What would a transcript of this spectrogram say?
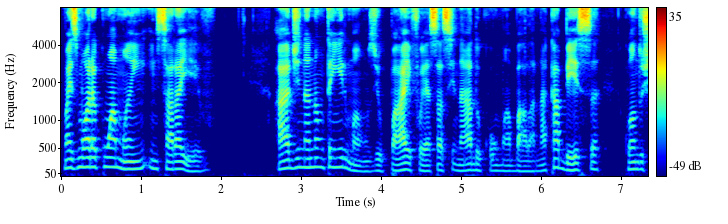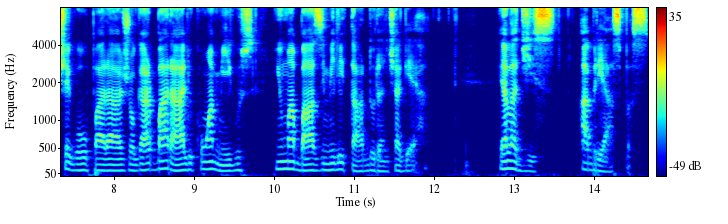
mas mora com a mãe em Sarajevo. Adna não tem irmãos e o pai foi assassinado com uma bala na cabeça quando chegou para jogar baralho com amigos em uma base militar durante a guerra. Ela diz, abre aspas,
